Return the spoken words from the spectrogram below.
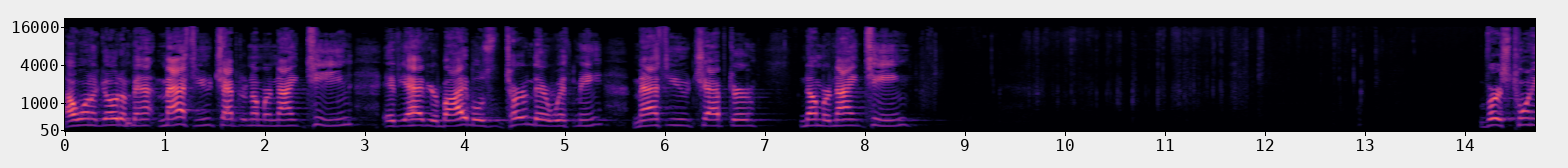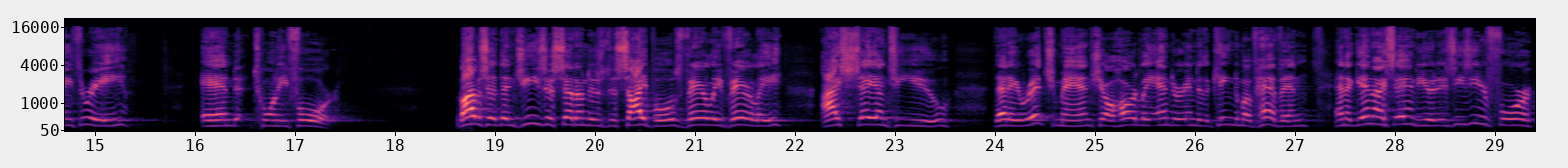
I want to go to Matthew chapter number 19. If you have your Bibles, turn there with me. Matthew chapter number 19. Verse 23 and 24. The Bible said, Then Jesus said unto his disciples, Verily, verily, I say unto you, that a rich man shall hardly enter into the kingdom of heaven. And again I say unto you, it is easier for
